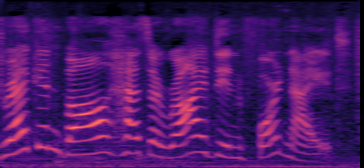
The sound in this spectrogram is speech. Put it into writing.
Dragon Ball has arrived in Fortnite.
